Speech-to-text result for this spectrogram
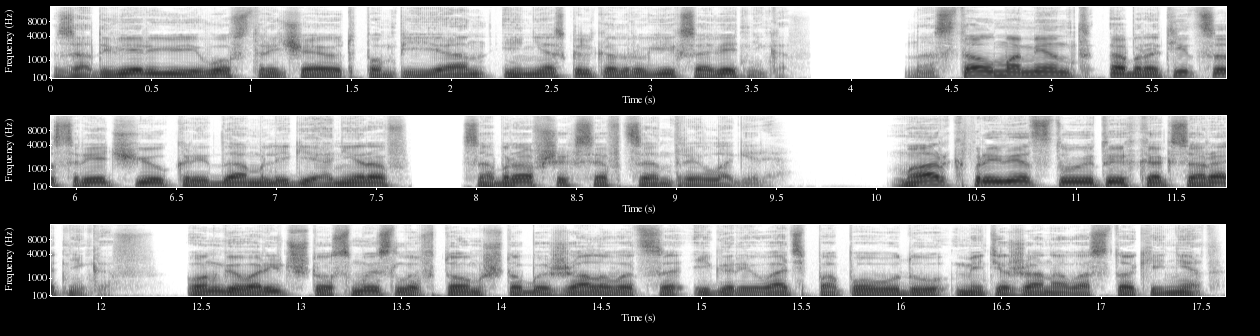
За дверью его встречают Помпеян и несколько других советников. Настал момент обратиться с речью к рядам легионеров, собравшихся в центре лагеря. Марк приветствует их как соратников. Он говорит, что смысла в том, чтобы жаловаться и горевать по поводу мятежа на Востоке нет.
